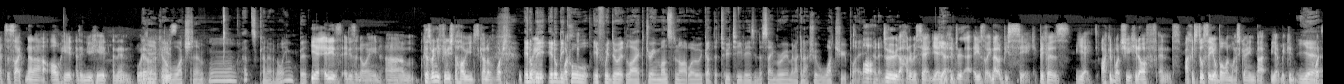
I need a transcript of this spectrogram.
It's just like no no I'll hit and then you hit and then whatever Yeah, you can't watch them. Mm, that's kind of annoying, but Yeah, it is. It is annoying. Um, because when you finish the hole, you just kind of watch. the it'll be it'll be cool if we do it like during Monster Night where we've got the two TVs in the same room and I can actually watch you play. Oh, and then, dude, hundred percent. Yeah, Yeah. you could do that easily. And that would be sick because yeah, I could watch you hit off, and I could still see your ball on my screen. But yeah, we could. yeah, watch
